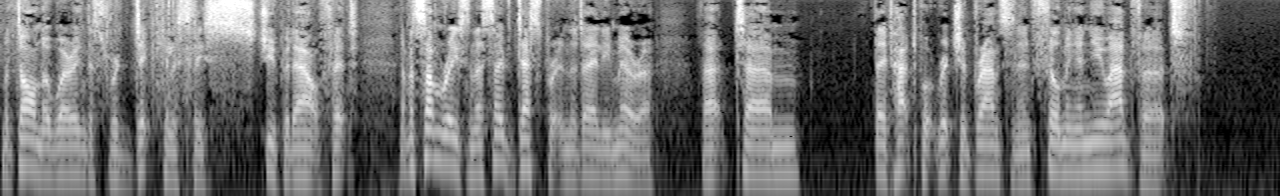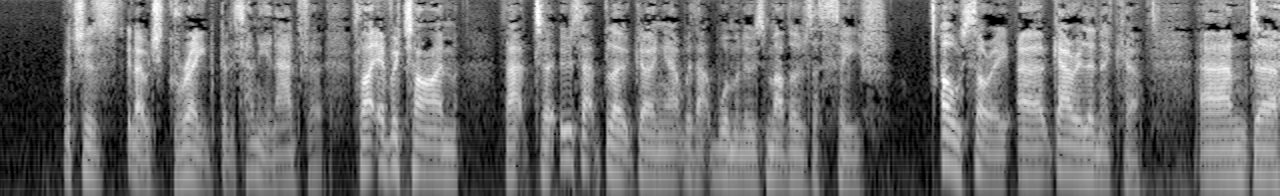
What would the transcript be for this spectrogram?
Madonna wearing this ridiculously stupid outfit. And for some reason, they're so desperate in the Daily Mirror that um, they've had to put Richard Branson in filming a new advert. Which is, you know, which is great, but it's only an advert. It's like every time that. Uh, who's that bloke going out with that woman whose mother's a thief? Oh, sorry, uh, Gary Lineker. And. Uh,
